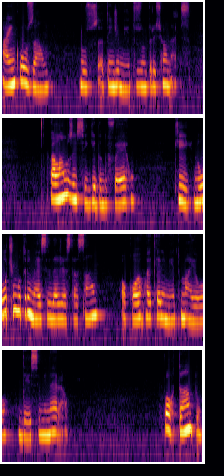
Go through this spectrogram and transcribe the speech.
a inclusão nos atendimentos nutricionais. Falamos em seguida do ferro, que no último trimestre da gestação ocorre um requerimento maior desse mineral. Portanto,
